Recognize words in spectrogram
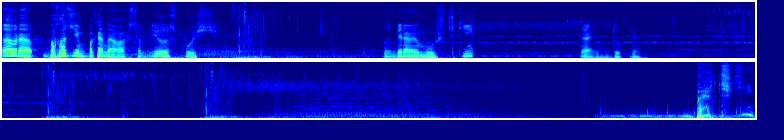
Dobra, pochodzimy po kanałach sobie. Już, puść. Pozbieramy muszczki. Jak w dupie. Beczki?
